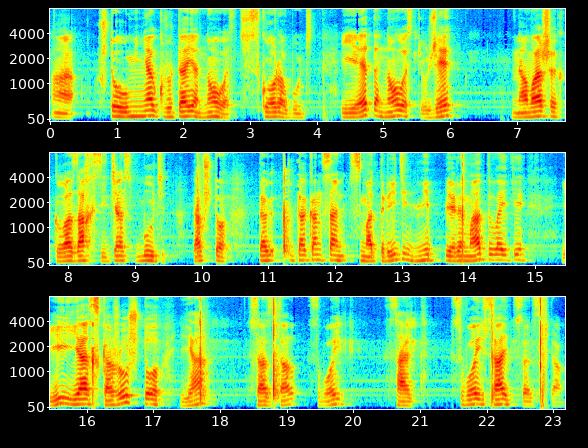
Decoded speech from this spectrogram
а, что у меня крутая новость скоро будет. И эта новость уже на ваших глазах сейчас будет. Так что до, до конца смотрите, не перематывайте. И я скажу, что я создал свой сайт. Свой сайт создал.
